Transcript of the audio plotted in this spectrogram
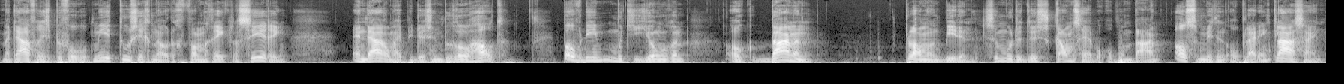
Maar daarvoor is bijvoorbeeld meer toezicht nodig van reclassering. En daarom heb je dus een bureau HALT. Bovendien moet je jongeren ook banenplannen bieden. Ze moeten dus kans hebben op een baan als ze met een opleiding klaar zijn.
